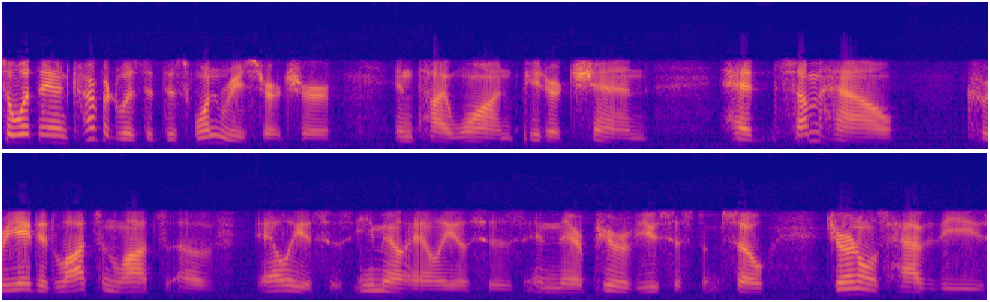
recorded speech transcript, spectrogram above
So, what they uncovered was that this one researcher in Taiwan, Peter Chen, had somehow created lots and lots of aliases, email aliases, in their peer review system. So, journals have these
